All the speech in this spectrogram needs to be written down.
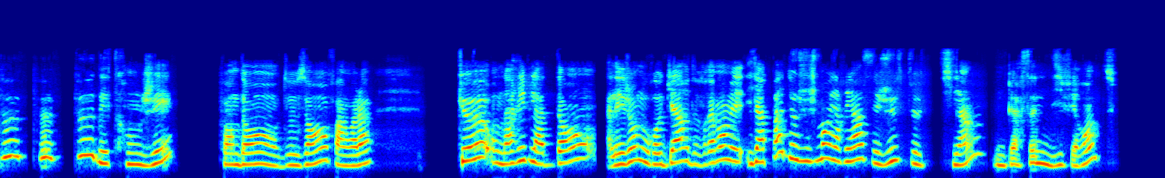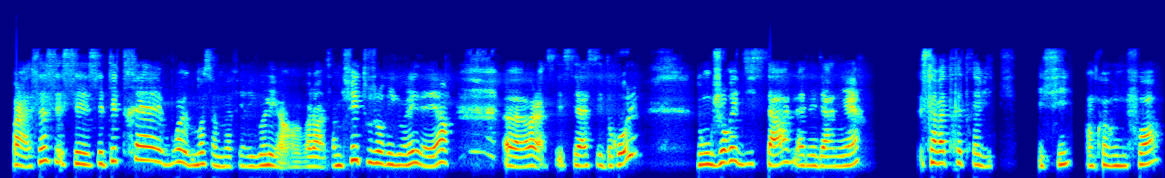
peu, peu, peu d'étrangers pendant deux ans, enfin voilà, que on arrive là-dedans, les gens nous regardent vraiment, mais il n'y a pas de jugement, il n'y a rien, c'est juste, tiens, une personne différente. Voilà, ça c'était très, moi, moi ça m'a fait rigoler, hein, voilà, ça me fait toujours rigoler d'ailleurs, euh, voilà, c'est assez drôle. Donc j'aurais dit ça l'année dernière, ça va très très vite ici, encore une fois.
